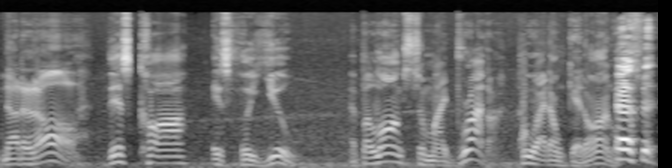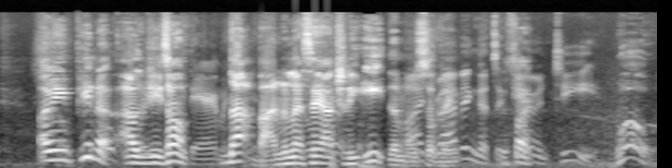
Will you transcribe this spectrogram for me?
Not at all. This car is for you. It belongs to my brother, who I don't get on with. that's, but, I mean, peanut allergies aren't that bad unless they actually eat them or My something. driving, that's a It's like- guarantee. Whoa!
